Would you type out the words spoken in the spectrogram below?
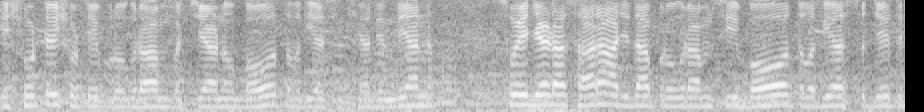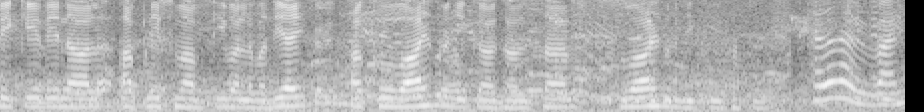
ਇਹ ਛੋਟੇ-ਛੋਟੇ ਪ੍ਰੋਗਰਾਮ ਬੱਚਿਆਂ ਨੂੰ ਬਹੁਤ ਵਧੀਆ ਸਿੱਖਿਆ ਦਿੰਦੇ ਹਨ ਸੋ ਇਹ ਜਿਹੜਾ ਸਾਰਾ ਅੱਜ ਦਾ ਪ੍ਰੋਗਰਾਮ ਸੀ ਬਹੁਤ ਵਧੀਆ ਸੁੱਜੇ ਤਰੀਕੇ ਦੇ ਨਾਲ ਆਪਣੀ ਸਮਾਪਤੀ ਵੱਲ ਵਧਿਆ ਹੈ ਆਖੋ ਵਾਹਿਗੁਰੂ ਜੀ ਕਾ ਖਾਲਸਾ ਵਾਹਿਗੁਰੂ ਜੀ ਕੀ ਫਤਿਹ Hello everyone,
